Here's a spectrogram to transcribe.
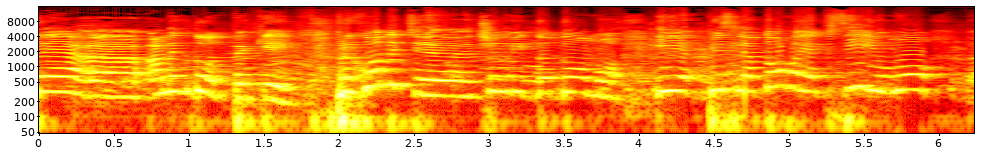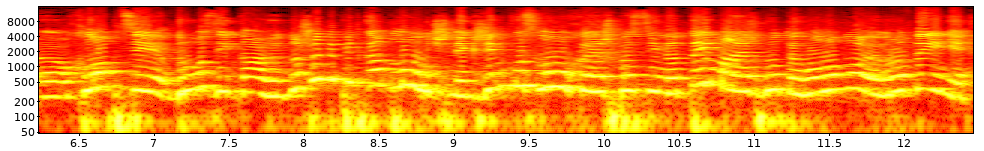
Це е, анекдот такий. Приходить е, чоловік додому, і після того, як всі йому е, хлопці, друзі кажуть, ну що ти підкаблучник, жінку слухаєш постійно, ти маєш бути головою в родині.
